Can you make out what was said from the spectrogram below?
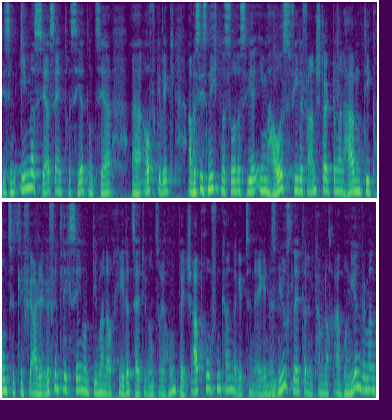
Die sind immer sehr, sehr interessiert und sehr aufgeweckt. Aber es ist nicht nur so, dass wir im Haus viele Veranstaltungen haben, die grundsätzlich für alle öffentlich sind und die man auch jederzeit über unsere Homepage abrufen kann. Da gibt es ein eigenes mhm. Newsletter, den kann man auch abonnieren, wenn man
